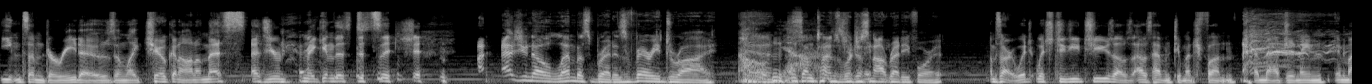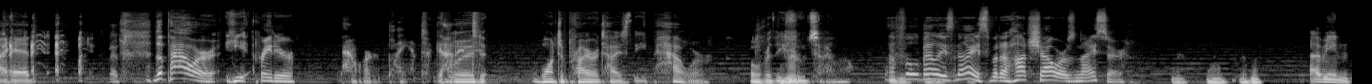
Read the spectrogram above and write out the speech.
eating some Doritos and like choking on them as as you're making this decision. As you know, lembas bread is very dry. Oh, and yeah. sometimes we're just not ready for it. I'm sorry. Which which did you choose? I was I was having too much fun imagining in my head. The power, he Prater Power plant. Got would it. want to prioritize the power over the Mhm. food silo. a full belly's nice, but a hot shower is nicer. I mean,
